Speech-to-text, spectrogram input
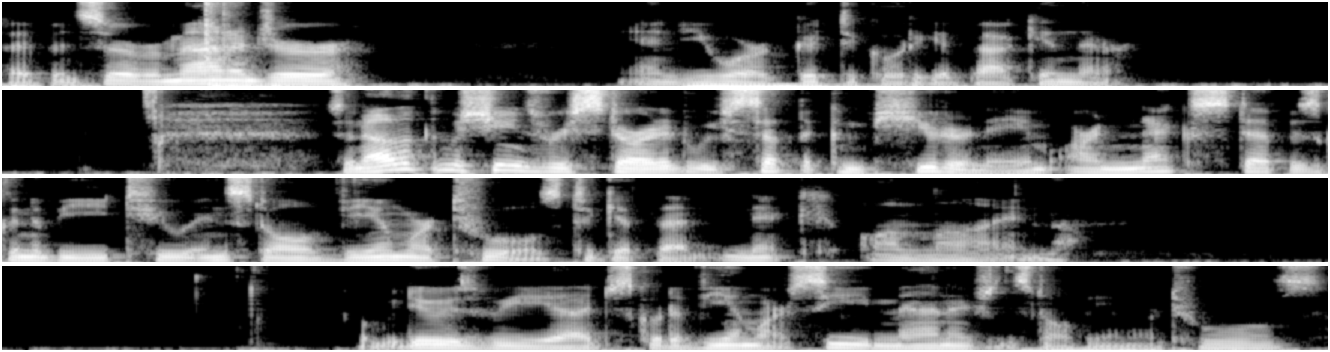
type in server manager and you are good to go to get back in there. So now that the machine's restarted, we've set the computer name. Our next step is going to be to install VMware Tools to get that NIC online. What we do is we uh, just go to VMRC, manage, install VMware Tools.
